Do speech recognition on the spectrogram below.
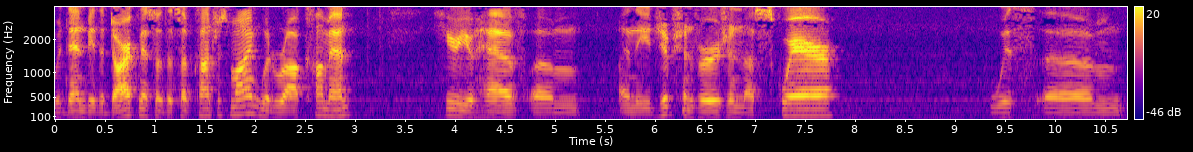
would then be the darkness of the subconscious mind. Would Ra comment? Here you have um, in the Egyptian version a square with um,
